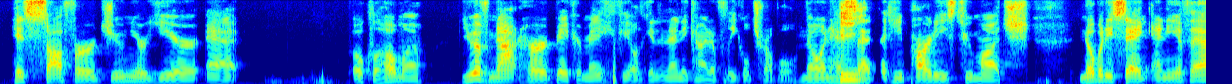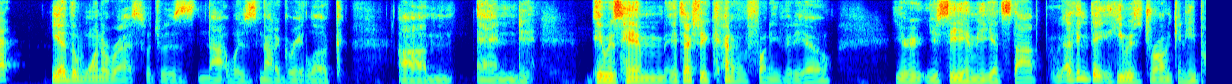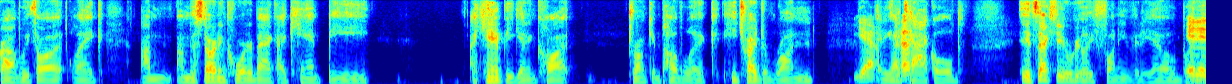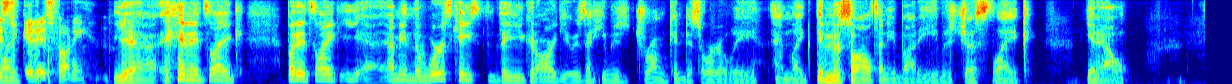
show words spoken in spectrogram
his sophomore junior year at Oklahoma, you have not heard Baker Mayfield get in any kind of legal trouble. No one has He- said that he parties too much. Nobody's saying any of that. He had the one arrest, which was not was not a great look, um, and it was him. It's actually kind of a funny video. You you see him, he gets stopped. I think that he was drunk and he probably thought like I'm I'm the starting quarterback. I can't be, I can't be getting caught drunk in public. He tried to run Yeah, and he got tackled. It's actually a really funny video. But it is. like, it is funny. Yeah, and it's like, but it's like, yeah. I mean, the worst case thing you could argue is that he was drunk and disorderly and like didn't assault anybody. He was just like, you know,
